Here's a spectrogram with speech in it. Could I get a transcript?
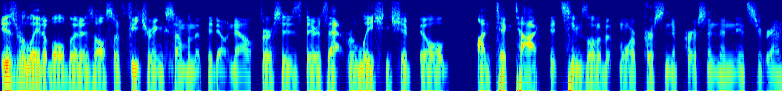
is relatable but is also featuring someone that they don't know. Versus there's that relationship build on TikTok that seems a little bit more person to person than Instagram.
